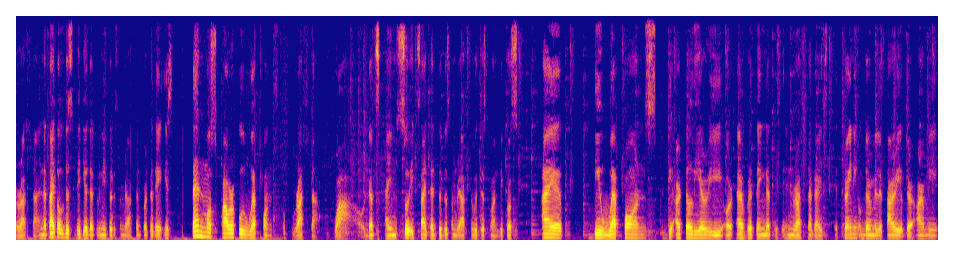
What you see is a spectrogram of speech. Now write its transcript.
Russia. And the title of this video that we need to do some reaction for today is 10 most powerful weapons of Russia. Wow, that's I'm so excited to do some reaction with this one because I the weapons, the artillery or everything that is in Russia, guys, the training of their military, of their army,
